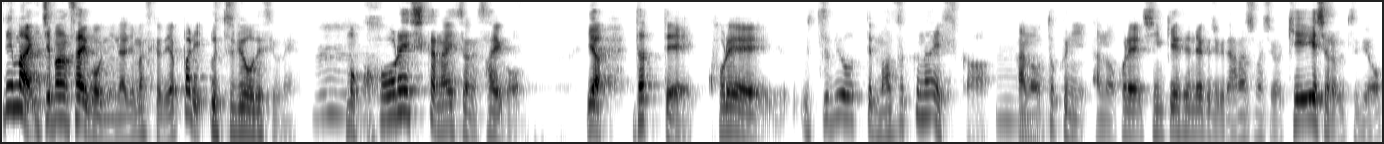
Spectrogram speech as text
で、まあ一番最後になりますけど、やっぱりうつ病ですよね。うんもうこれしかないですよね、最後。いや、だって、これ、うつ病ってまずくないですか、うんあの、特に、あの、これ、神経戦略塾で話しましたけど、経営者のうつ病？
